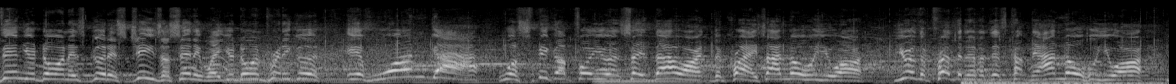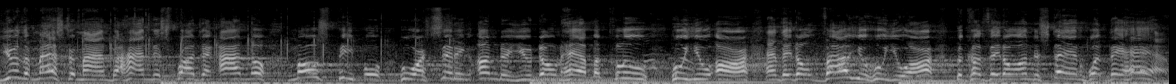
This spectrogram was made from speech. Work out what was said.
then you're doing as good as Jesus anyway. You're doing pretty good. If one guy will speak up for you and say, Thou art the Christ, I know who you are. You're the president of this company. I know who you are. You're the mastermind behind this project. I know most people who are sitting under you don't have a clue who you are and they don't value who you are because they don't understand what they have.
